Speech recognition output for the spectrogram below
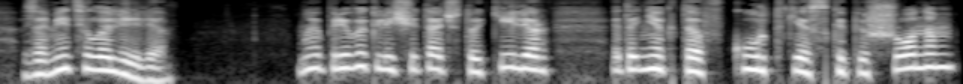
— заметила Лиля. Мы привыкли считать, что киллер — это некто в куртке с капюшоном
